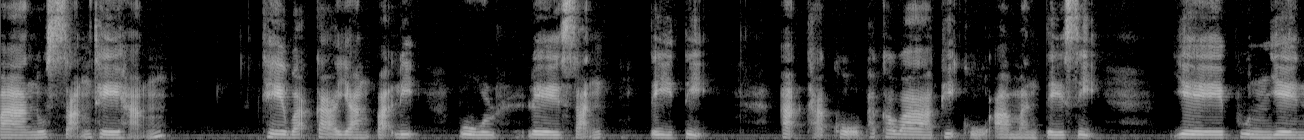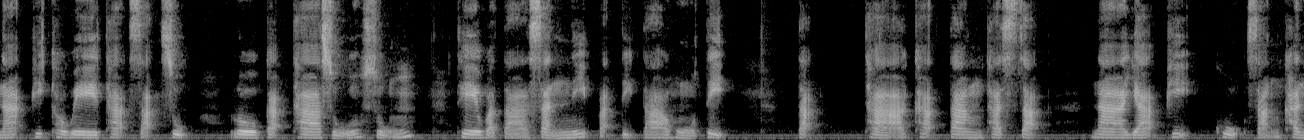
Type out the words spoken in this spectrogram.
มานุสสังเทหัง เทวกายังปะลิปูเลสันตีติ อัทโขภควาภิกขุอามันเตสิ เยพุนเยนะพิกเวทะสะสุ โลกทาสูสุงเทวตาสันนิปติตาโหติตถาคตังทัสสะ นายะพิขุสังคัญ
